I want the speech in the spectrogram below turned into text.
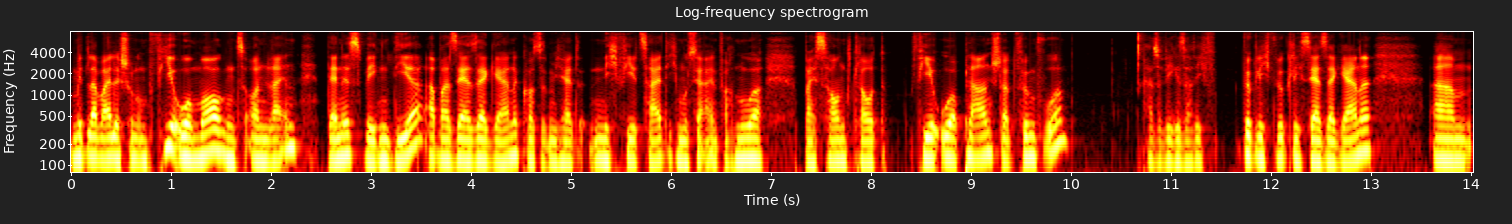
Mittlerweile schon um 4 Uhr morgens online. Dennis, wegen dir, aber sehr, sehr gerne. Kostet mich halt nicht viel Zeit. Ich muss ja einfach nur bei Soundcloud 4 Uhr planen statt 5 Uhr. Also wie gesagt, ich wirklich, wirklich sehr, sehr gerne. Ähm,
